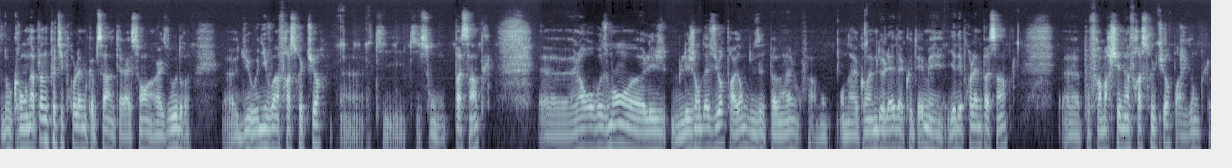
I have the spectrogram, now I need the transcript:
donc on a plein de petits problèmes comme ça intéressants à résoudre du, au niveau infrastructure qui, qui sont pas simples. Alors heureusement, les, gens d'Azure, par exemple, nous aident pas mal. Enfin, bon, on a quand même de l'aide à côté, mais il y a des problèmes pas simples. pour faire marcher une infrastructure, par exemple,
